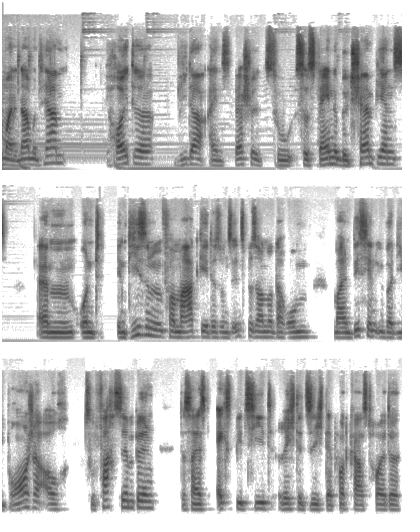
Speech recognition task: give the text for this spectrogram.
meine Damen und Herren, heute wieder ein Special zu Sustainable Champions. Ähm, und in diesem Format geht es uns insbesondere darum, mal ein bisschen über die Branche auch zu fachsimpeln. Das heißt, explizit richtet sich der Podcast heute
